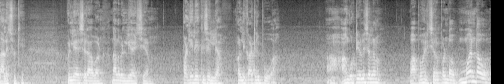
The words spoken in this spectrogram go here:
നാളെ ചോക്കി വെള്ളിയാഴ്ച രാവാണ്. നാളെ വെള്ളിയാഴ്ചയാണ്. പള്ളിയിലേക്ക് ചെല്ലുക. പള്ളിക്കാട്ടിൽ പോവുക. ആൺകുട്ടികൾ ചെല്ലണം. വാപ്പ മരിച്ചിറപ്പുണ്ടാവും ഉമ്മ ഉണ്ടാവും.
